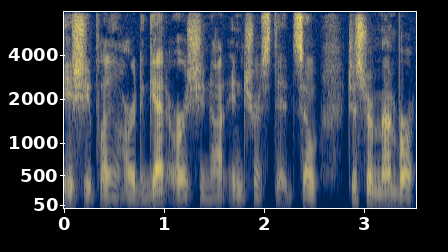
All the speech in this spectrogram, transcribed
is she playing hard to get or is she not interested? So just remember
